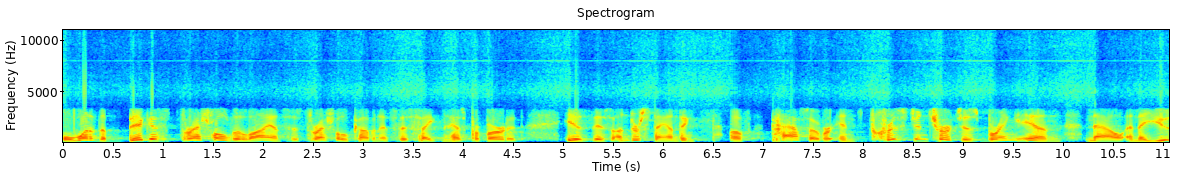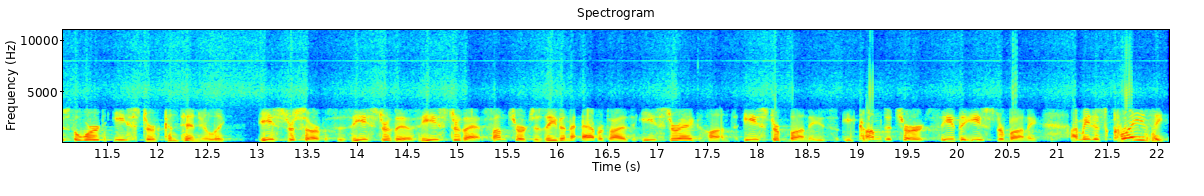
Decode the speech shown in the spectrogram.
Well, one of the biggest threshold alliances, threshold covenants that Satan has perverted is this understanding of Passover. And Christian churches bring in now, and they use the word Easter continually Easter services, Easter this, Easter that. Some churches even advertise Easter egg hunts, Easter bunnies. You come to church, see the Easter bunny. I mean, it's crazy.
